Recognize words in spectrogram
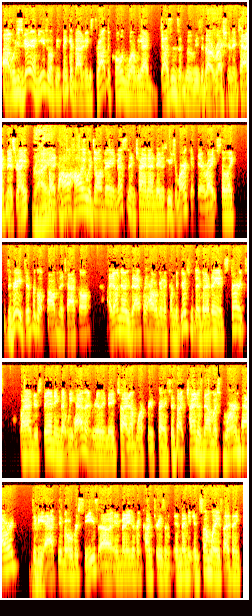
uh, which is very unusual if you think about it, because throughout the Cold War, we had dozens of movies about Russian antagonists, right? Right. But Hollywood's all very invested in China and there's a huge market there, right? So like, it's a very difficult problem to tackle. I don't know exactly how we're going to come to grips with it, but I think it starts by understanding that we haven't really made China more free place. In fact, China is now much more empowered to be active overseas uh, in many different countries, and in many, in some ways, I think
